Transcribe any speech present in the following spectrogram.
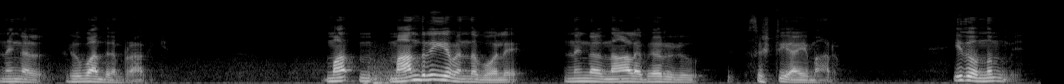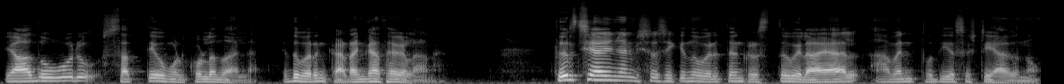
നിങ്ങൾ രൂപാന്തരം പ്രാപിക്കും. മാന്ത്രികമെന്ന പോലെ നിങ്ങൾ നാളെ വേറൊരു സൃഷ്ടിയായി മാറും. ഇതൊന്നും യാതൊരു സത്യവും ഉൾക്കൊള്ളുന്നതല്ല. ഇത് വെറും കടങ്കഥകളാണ്. തീർച്ചയായും ഞാൻ വിശ്വസിക്കുന്നു ഒരുത്തൻ ക്രിസ്തുവിലായാൽ അവൻ പുതിയ സൃഷ്ടിയാകുന്നു.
